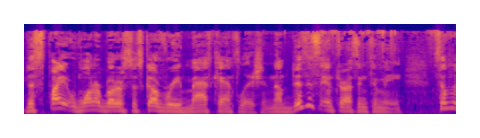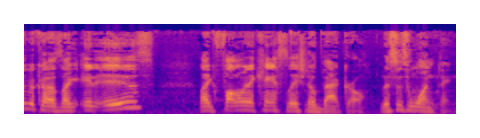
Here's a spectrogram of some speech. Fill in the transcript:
Despite Warner Brothers Discovery mass cancellation. Now this is interesting to me simply because like it is like following a cancellation of Batgirl. This is one thing.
